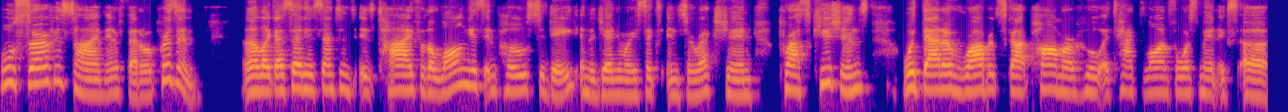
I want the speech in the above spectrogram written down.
will serve his time in a federal prison. Uh, like I said, his sentence is tied for the longest imposed to date in the January 6th insurrection prosecutions with that of Robert Scott Palmer, who attacked law enforcement uh,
